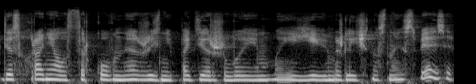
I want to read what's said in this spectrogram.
где сохранялась церковная жизнь и поддерживаемые ею межличностные связи,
